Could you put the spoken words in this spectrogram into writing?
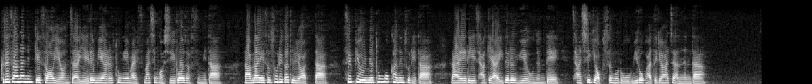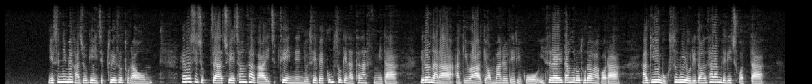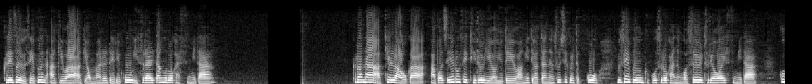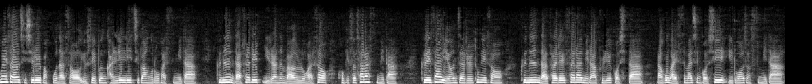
그래서 하나님께서 예언자 예레미야를 통해 말씀하신 것이 이루어졌습니다. 라마에서 소리가 들려왔다. 슬피 울며 통곡하는 소리다. 라헬이 자기 아이들을 위해 우는데 자식이 없으므로 위로받으려 하지 않는다. 예수님의 가족이 이집트에서 돌아옴. 헤롯이 죽자 주의 천사가 이집트에 있는 요셉의 꿈속에 나타났습니다. 일어나라 아기와 아기 엄마를 데리고 이스라엘 땅으로 돌아가거라. 아기의 목숨을 노리던 사람들이 죽었다. 그래서 요셉은 아기와 아기 엄마를 데리고 이스라엘 땅으로 갔습니다. 그러나 아켈라오가 아버지 헤롯의 뒤를 이어 유대의 왕이 되었다는 소식을 듣고 요셉은 그곳으로 가는 것을 두려워했습니다. 꿈에서 지시를 받고 나서 요셉은 갈릴리 지방으로 갔습니다. 그는 나사렛이라는 마을로 가서 거기서 살았습니다. 그래서 예언자를 통해서 그는 나사렛 사람이라 불릴 것이다 라고 말씀하신 것이 이루어졌습니다.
